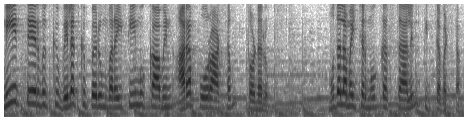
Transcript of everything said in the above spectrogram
நீட் தேர்வுக்கு விலக்கு பெறும் வரை திமுகவின் அறப்போராட்டம் தொடரும். முதலமைச்சர் மு ஸ்டாலின் திட்டவட்டம்.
